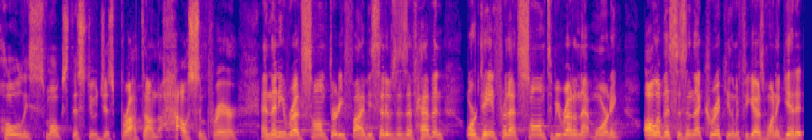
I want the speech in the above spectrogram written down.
Holy smokes, this dude just brought down the house in prayer. And then he read Psalm 35. He said it was as if heaven ordained for that psalm to be read on that morning. All of this is in that curriculum if you guys want to get it.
